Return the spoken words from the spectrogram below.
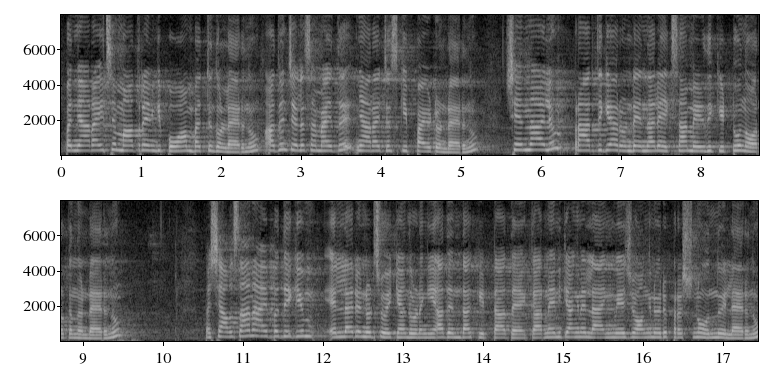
അപ്പം ഞായറാഴ്ച മാത്രമേ എനിക്ക് പോകാൻ പറ്റുന്നുള്ളായിരുന്നു അതും ചില സമയത്ത് ഞായറാഴ്ച സ്കിപ്പായിട്ടുണ്ടായിരുന്നു പക്ഷെ എന്നാലും പ്രാർത്ഥിക്കാറുണ്ട്. എന്നാലും എക്സാം എഴുതി കിട്ടുമെന്ന് ഓർക്കുന്നുണ്ടായിരുന്നു. പക്ഷെ അവസാനം ആയപ്പോഴത്തേക്കും എല്ലാവരും എന്നോട് ചോദിക്കാൻ തുടങ്ങി അതെന്താ കിട്ടാത്തത് കാരണം എനിക്ക് അങ്ങനെ ലാംഗ്വേജോ അങ്ങനെ ഒരു പ്രശ്നമോ ഒന്നുമില്ലായിരുന്നു.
